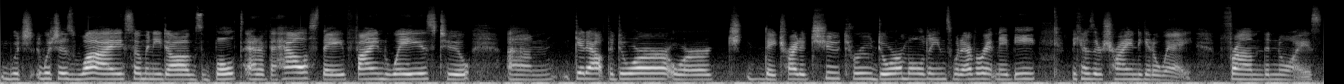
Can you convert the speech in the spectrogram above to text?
which which is why so many dogs bolt out of the house. They find ways to um, get out the door, or ch- they try to chew through door moldings, whatever it may be, because they're trying to get away from the noise.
